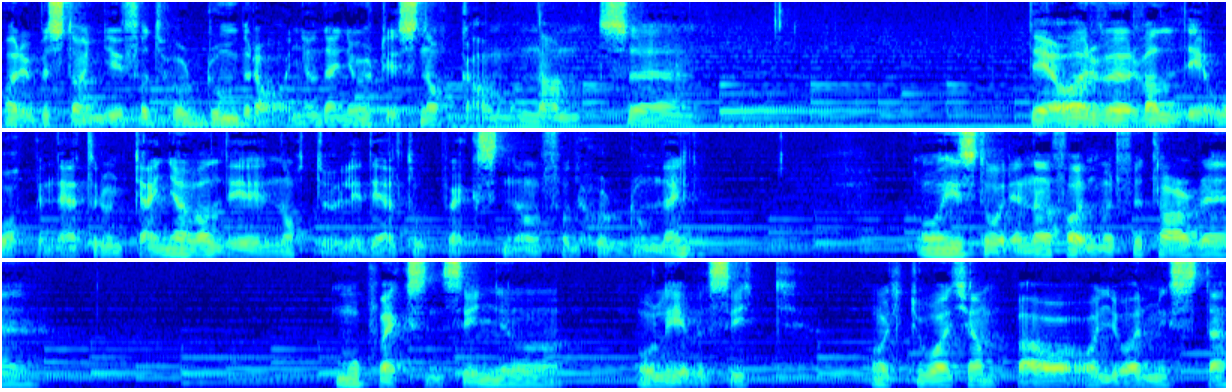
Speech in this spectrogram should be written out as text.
har jo bestandig fått hørt om brannen, og den har blitt snakka om og nevnt. Det har vært veldig åpenhet rundt den. Jeg har veldig naturlig delt oppveksten og fått hørt om den. Og historien av farmor forteller om oppveksten sin og, og livet sitt. Alt hun har kjempa og alle hun har mista.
